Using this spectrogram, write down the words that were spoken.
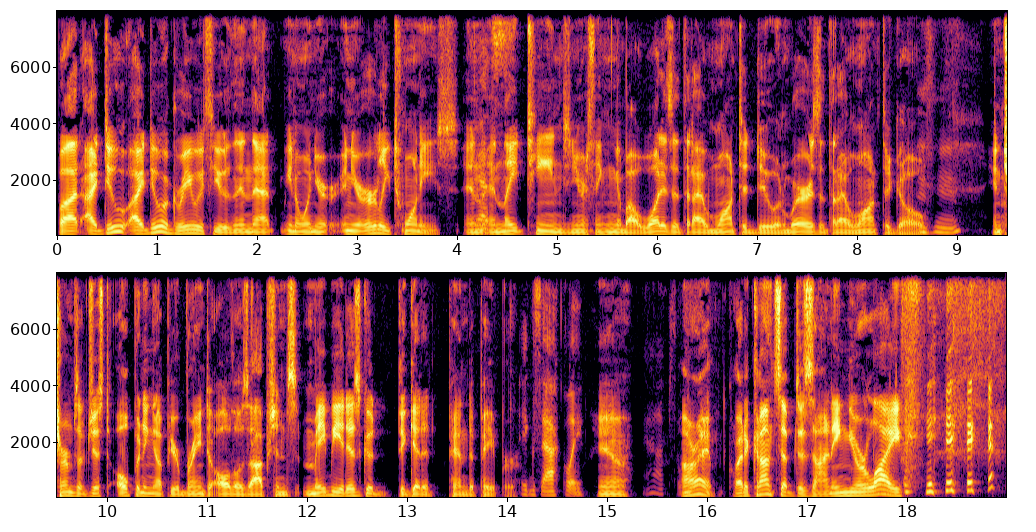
But I do I do agree with you in that you know when you're in your early 20s and, yes. and late teens and you're thinking about what is it that I want to do and where is it that I want to go. Mm-hmm. In terms of just opening up your brain to all those options, maybe it is good to get it pen to paper. Exactly. Yeah. yeah all right. Quite a concept designing your life.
